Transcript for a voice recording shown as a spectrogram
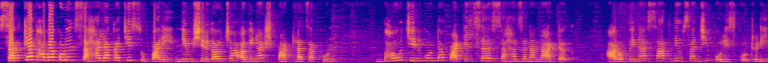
सख्या भावाकडून सहा लाखाची सुपारी निमशिरगावच्या अविनाश पाटलाचा खून. भाऊ चिनगोंडा पाटीलसह सहा जणांना अटक. आरोपींना सात दिवसांची पोलीस कोठडी.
